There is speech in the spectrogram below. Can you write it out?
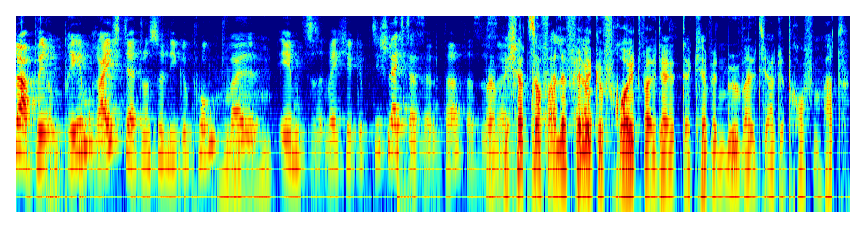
Klar, Bremen reicht der dusselige Punkt, mhm. weil eben welche gibt, die schlechter sind. Ne? Ja, mich hat es auf alle Fälle ja. gefreut, weil der, der Kevin Möwald ja getroffen hat.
